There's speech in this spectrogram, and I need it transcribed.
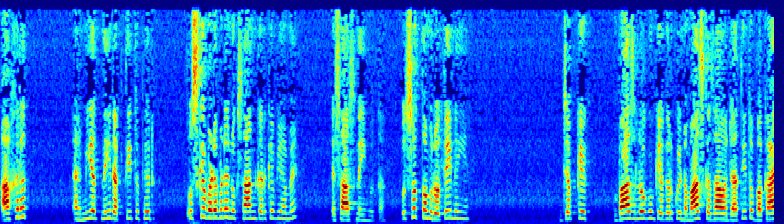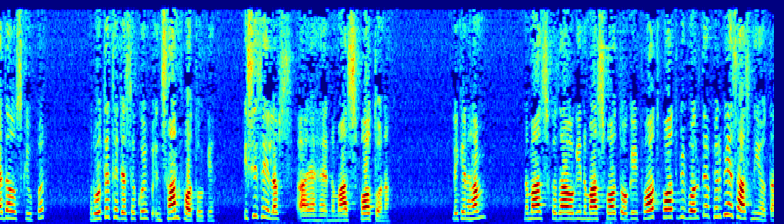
آخرت اہمیت نہیں رکھتی، تو پھر اس کے بڑے بڑے نقصان کر کے بھی ہمیں احساس نہیں ہوتا۔ اس وقت ہم روتے ہی نہیں ہیں۔ جبکہ بعض لوگوں کی اگر کوئی نماز قضا ہو جاتی، تو باقاعدہ اس کے اوپر روتے تھے جیسے کوئی انسان فوت ہو گیا۔ اسی سے یہ لفظ آیا ہے، نماز فوت ہونا۔ لیکن ہم نماز قضا ہوگی، نماز فوت ہو گئی فوت فوت بھی بولتے ہیں، پھر بھی احساس نہیں ہوتا۔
